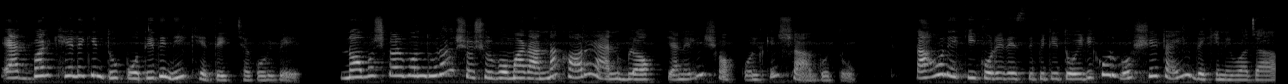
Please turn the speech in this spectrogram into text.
একবার খেলে কিন্তু প্রতিদিনই খেতে ইচ্ছা করবে। নমস্কার বন্ধুরা, শ্বশুর বোমা রান্নাঘর অ্যান্ড ব্লগ চ্যানেলে সকলকে স্বাগত। তাহলে কি করে রেসিপিটি তৈরি করব সেটাই দেখে নেওয়া যাক।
